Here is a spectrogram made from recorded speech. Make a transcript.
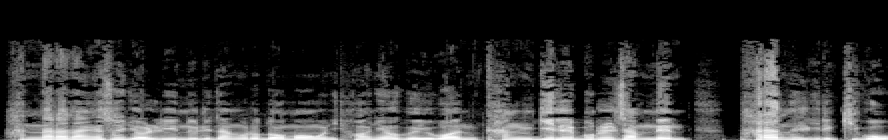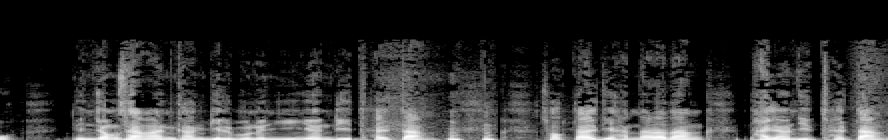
한나라당에서 열린우리당으로 넘어온 현역 의원 강길부를 잡는 파란을 일으키고 빈정상한 강길부는 2년 뒤 탈당, 석 달 뒤 한나라당, 8년 뒤 탈당,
